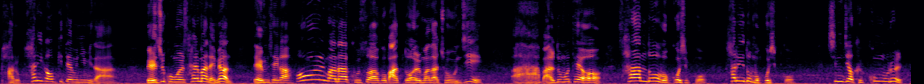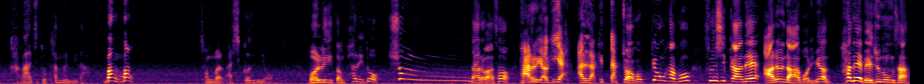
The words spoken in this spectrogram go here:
바로 파리가 없기 때문입니다. 매주콩을 삶아내면 냄새가 얼마나 구수하고 맛도 얼마나 좋은지 아 말도 못해요. 사람도 먹고 싶고 파리도 먹고 싶고 심지어 그 콩물을 강아지도 탐냅니다. 망망 정말 맛있거든요. 멀리 있던 파리도 슝 날아와서 바로 여기야 알 낳기 딱 좋아하고 뿅 하고 순식간에 알을 낳아버리면 한 해 매주 농사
